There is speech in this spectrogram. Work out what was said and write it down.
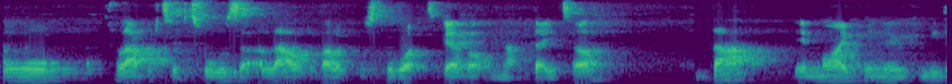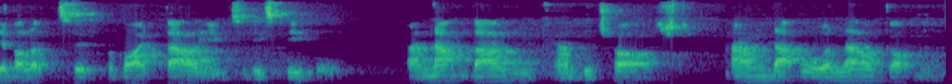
or collaborative tools that allow developers to work together on that data, that in my opinion, can be developed to provide value to these people, and that value can be charged, and that will allow government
